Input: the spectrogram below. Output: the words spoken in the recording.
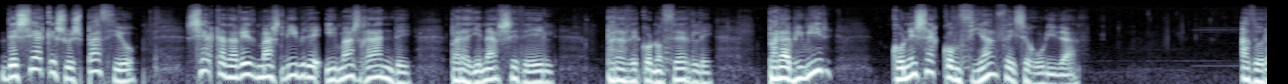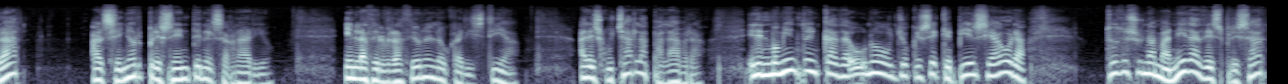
desea que su espacio sea cada vez más libre y más grande para llenarse de Él, para reconocerle, para vivir con esa confianza y seguridad. Adorar al Señor presente en el sagrario, en la celebración en la Eucaristía, al escuchar la palabra, en el momento en cada uno, yo que sé, que piense ahora, todo es una manera de expresar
